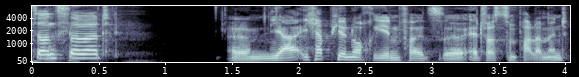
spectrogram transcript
Sonst noch was? Ähm, ja, ich habe hier noch jedenfalls äh, etwas zum Parlament,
